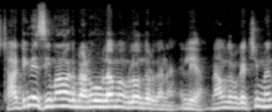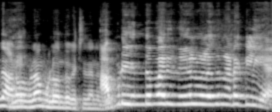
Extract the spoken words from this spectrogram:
ஸ்டார்டிங்ல சீமான அது அனுபவம் இல்லாமல் உள்ள வந்தவர் தானே இல்லையா? நாம் தமிழ் கட்சி வந்து அனுபவம் இல்லாமல் உள்ள வந்த கட்சி தானே அப்படி இந்த மாதிரி நிகழ்வுகள் எதுவும் நடக்கலையே?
